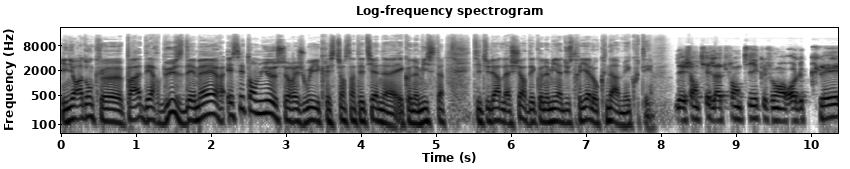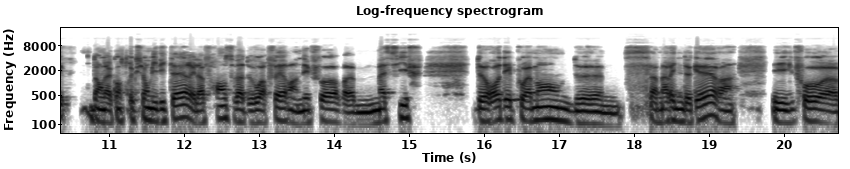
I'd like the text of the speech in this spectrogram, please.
Il n'y aura donc euh, pas d'Airbus des mers et c'est tant mieux, se réjouit Christian Saint-Etienne, économiste, titulaire de la chaire d'économie industrielle au CNAM. Écoutez. Les chantiers de l'Atlantique jouent un rôle clé dans la construction militaire et la France va devoir faire un effort euh, massif de redéploiement de sa marine de guerre. Et il faut, euh,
